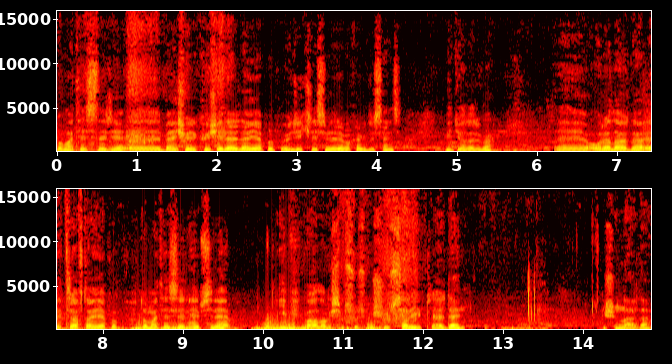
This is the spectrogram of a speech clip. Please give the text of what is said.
Domatesleri e, ben şöyle köşelerden yapıp önceki resimlere bakabilirseniz videolarıma e, oralarda etraftan yapıp domateslerin hepsine ip bağlamıştım. Şu, şu sarı iplerden şunlardan.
